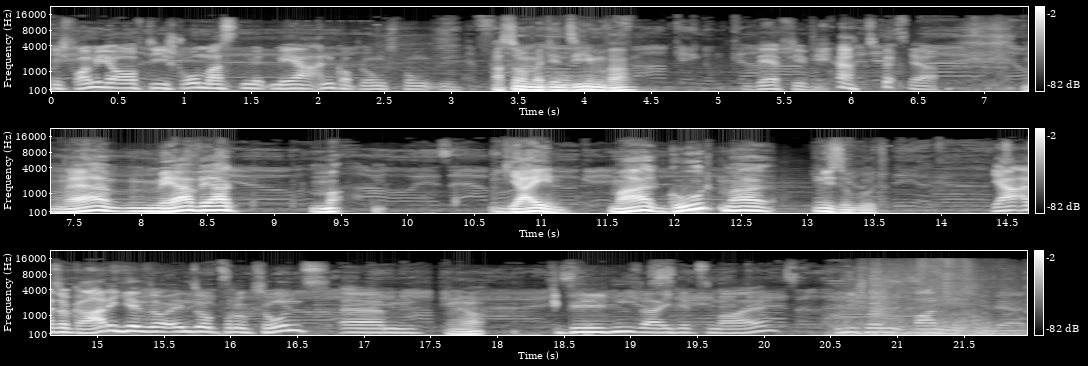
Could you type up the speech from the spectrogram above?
Ich freue mich auf die Strommasten mit mehr Ankopplungspunkten. Achso, mit den sieben war. Sehr viel wert. ja. Naja, Mehrwert. Jein. Mal gut, mal nicht so gut. Ja, also gerade hier so in so Produktionsgebilden, ähm, Ja. Gebilden, sag ich jetzt mal, sind die schon wahnsinnig viel wert.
